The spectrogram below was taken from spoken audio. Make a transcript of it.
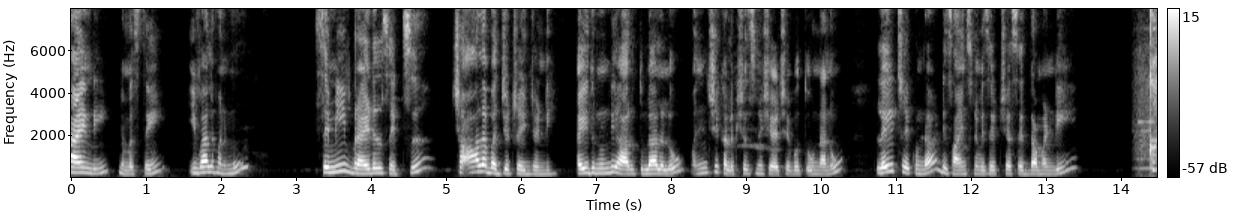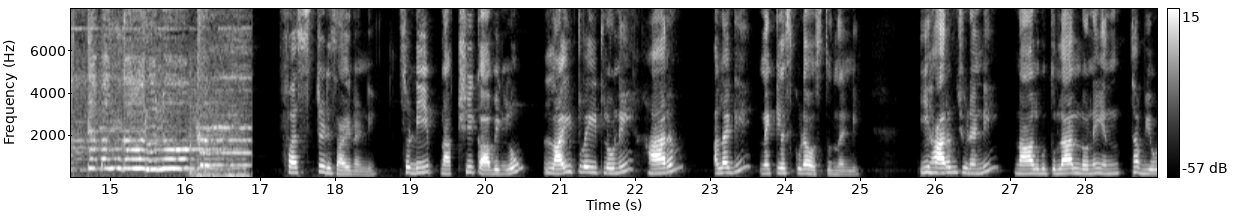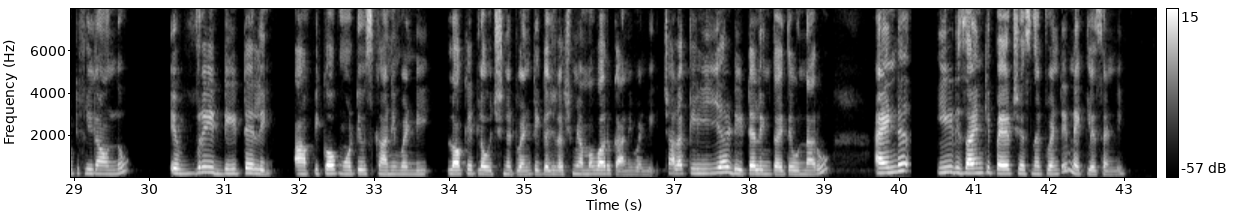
Hi అండి. నమస్తే. ఇవాళ మనము సెమీ బ్రైడల్ సెట్స్ చాలా బడ్జెట్ రేంజ్ అండి. ఐదు నుండి ఆరు తులాలలో మంచి కలెక్షన్స్ని షేర్ చేయబోతూ ఉన్నాను. లేట్ చేయకుండా డిజైన్స్ని విజిట్ చేసేద్దామండి. కొత్త బంగారు లోకం. ఫస్ట్ డిజైన్ అండి. సో డీప్ నక్షి కావింగ్లో లైట్ వెయిట్లోనే హారం అలాగే నెక్లెస్ కూడా వస్తుందండి. ఈ హారం చూడండి. నాలుగు తులాల్లోనే ఎంత బ్యూటిఫుల్గా ఉందో. ఎవ్రీ డీటెయిలింగ్ ఆ పికాక్ మోటివ్స్ కానివ్వండి లాకెట్లో వచ్చినటువంటి గజలక్ష్మి అమ్మవారు కానివ్వండి చాలా క్లియర్ డీటెయిలింగ్తో అయితే ఉన్నారు. అండ్ ఈ డిజైన్కి పేర్ చేసినటువంటి నెక్లెస్ అండి.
